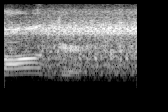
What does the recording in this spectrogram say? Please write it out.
Longer?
